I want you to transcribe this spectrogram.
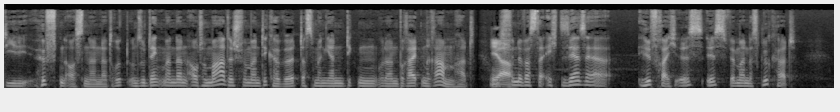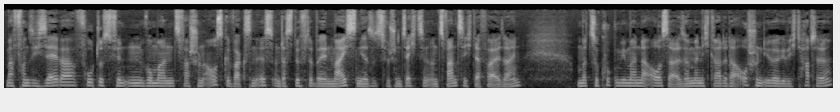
die Hüften auseinanderdrückt. Und so denkt man dann automatisch, wenn man dicker wird, dass man ja einen dicken oder einen breiten Rahmen hat. Und ja. ich finde, was da echt sehr, sehr hilfreich ist, ist, wenn man das Glück hat, mal von sich selber Fotos finden, wo man zwar schon ausgewachsen ist, und das dürfte bei den meisten ja so zwischen 16 und 20 der Fall sein, um mal zu gucken, wie man da aussah. Also wenn man nicht gerade da auch schon Übergewicht hatte,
